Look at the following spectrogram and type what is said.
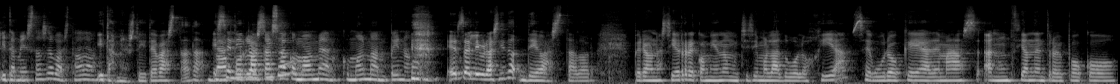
Y también estás devastada. y también estoy devastada. Va Ese por libro la ha sido- casa como alma, como alma en pena. Ese libro ha sido devastador, pero aún así os recomiendo muchísimo la duología. Seguro que además anuncian dentro de poco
